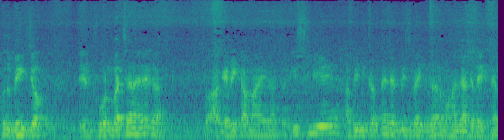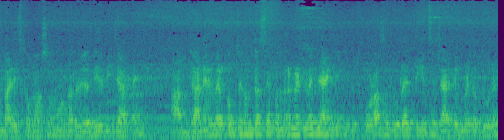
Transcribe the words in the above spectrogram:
खुद भीग जाओ लेकिन फ़ोन बचा रहेगा तो आगे भी काम आएगा। तो इसलिए अभी निकलते हैं जगदीश भाई के घर, वहाँ जाकर देखते हैं बारिश का मौसम होगा तो जल्दी जल्दी जाते हैं। आप जाने में कम से कम दस से पंद्रह मिनट लग जाएँगे, क्योंकि थोड़ा सा दूर है, तीन से चार किलोमीटर दूर है।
